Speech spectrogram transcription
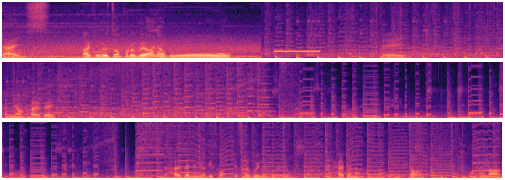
야이씨. 아 거기서 점프를 왜 하냐고. 헤이. 안녕 할배. 근데 할배는 여기서 어떻게 살고 있는 거예요? 네, 할배는 맞나? 저 투구구나.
